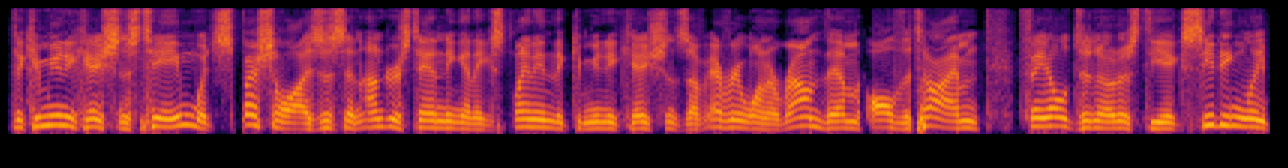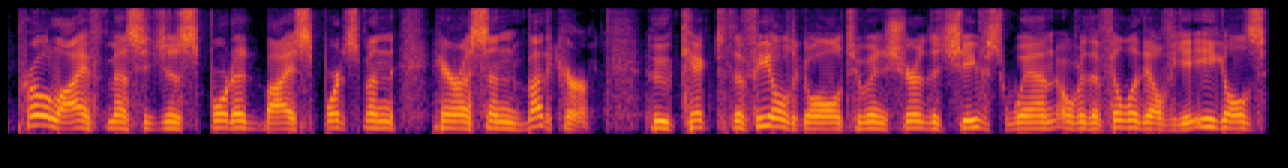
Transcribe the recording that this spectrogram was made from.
the communications team, which specializes in understanding and explaining the communications of everyone around them all the time failed to notice the exceedingly pro life messages sported by sportsman Harrison Butker, who kicked the field goal to ensure the Chiefs win over the Philadelphia Eagles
